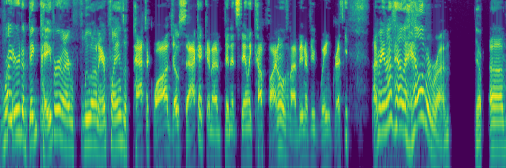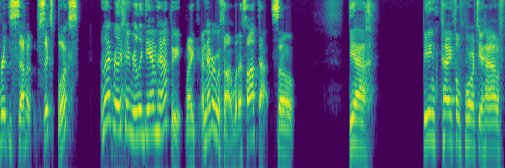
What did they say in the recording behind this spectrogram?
writer at a big paper and I flew on airplanes with Patrick Roy and Joe Sakic and I've been at Stanley Cup finals and I've interviewed Wayne Gretzky. I mean, I've had a hell of a run. Yep. Uh, I've written seven, six books and that really made me really damn happy. Like I never would thought, would have thought that. So yeah, being thankful for what you have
